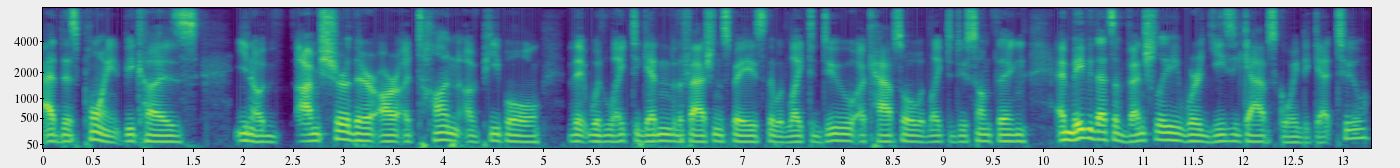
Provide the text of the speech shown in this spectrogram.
at this point? Because you know, I'm sure there are a ton of people that would like to get into the fashion space, that would like to do a capsule, would like to do something. And maybe that's eventually where Yeezy Gap's going to get to,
